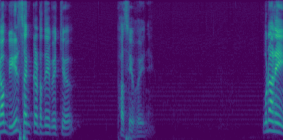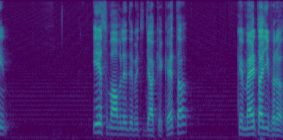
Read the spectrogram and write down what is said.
ਗੰਭੀਰ ਸੰਕਟ ਦੇ ਵਿੱਚ ਫਸੇ ਹੋਏ ਨੇ। ਉਹਨਾਂ ਨੇ ਇਸ ਮਾਮਲੇ ਦੇ ਵਿੱਚ ਜਾ ਕੇ ਕਹਿਤਾ ਕਿ ਮੈਂ ਤਾਂ ਜੀ ਫਿਰ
